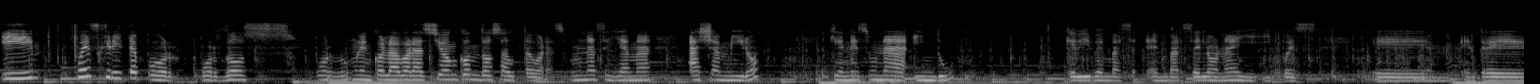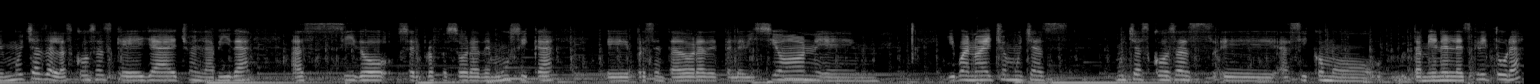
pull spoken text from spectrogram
Y fue escrita por, por dos, por, en colaboración con dos autoras. Una se llama Asha Miro, quien es una hindú que vive en, Barcelona y, pues eh, entre muchas de las cosas que ella ha hecho en la vida ha sido ser profesora de música, eh, presentadora de televisión em, y bueno, ha hecho muchas muchas cosas eh, así como también en la escritura.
